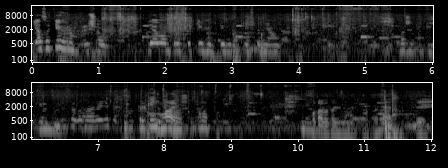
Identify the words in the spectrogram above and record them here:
я за тигром прийшов. Я вам просто тигр, тигр просто мяу. Може купити йому. Прикинь. Тримай. Отак, отак знімай. Ні,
